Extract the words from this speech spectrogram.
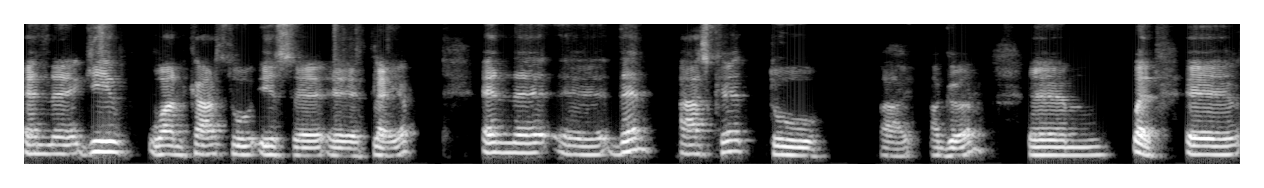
and give one card to his player, and then ask to a girl um, well, uh,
